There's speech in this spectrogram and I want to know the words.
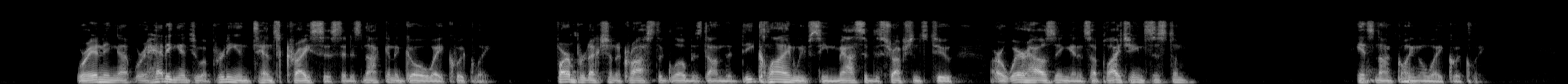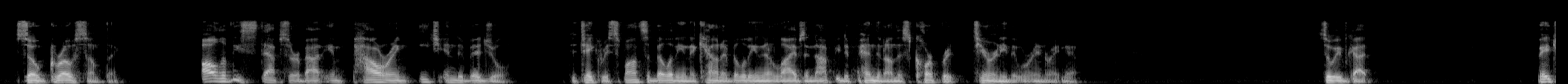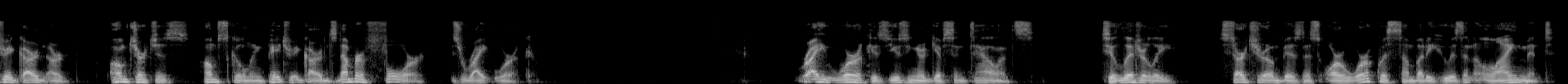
We're ending up, we're heading into a pretty intense crisis that is not going to go away quickly farm production across the globe is on the decline. We've seen massive disruptions to our warehousing and supply chain system. It's not going away quickly. So grow something. All of these steps are about empowering each individual to take responsibility and accountability in their lives and not be dependent on this corporate tyranny that we're in right now. So we've got Patriot Garden or home churches, homeschooling, Patriot Gardens. Number four is right work. Right work is using your gifts and talents to literally start your own business or work with somebody who is in alignment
